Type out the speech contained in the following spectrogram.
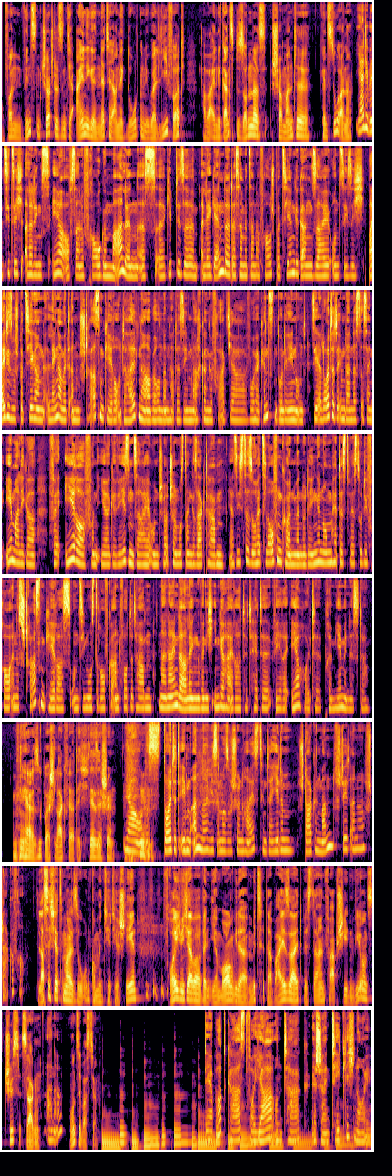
Von Winston Churchill sind ja einige nette Anekdoten überliefert, aber eine ganz besonders charmante Kennst du, Anna? Ja, die bezieht sich allerdings eher auf seine Frau Gemahlin. Es äh, gibt diese Legende, dass er mit seiner Frau spazieren gegangen sei und sie sich bei diesem Spaziergang länger mit einem Straßenkehrer unterhalten habe. Und dann hat er sie im Nachgang gefragt, ja, woher kennst du den? Und sie erläuterte ihm dann, dass das ein ehemaliger Verehrer von ihr gewesen sei. Und Churchill muss dann gesagt haben, ja, siehst du, so hätte es laufen können. Wenn du den genommen hättest, wärst du die Frau eines Straßenkehrers. Und sie muss darauf geantwortet haben, nein, nein, Darling, wenn ich ihn geheiratet hätte, wäre er heute Premier Premierminister. Ja, super, schlagfertig. Sehr, sehr schön. Ja, und es deutet eben an, ne, wie es immer so schön heißt, hinter jedem starken Mann steht eine starke Frau. Lasse ich jetzt mal so unkommentiert hier stehen. Freue ich mich aber, wenn ihr morgen wieder mit dabei seid. Bis dahin verabschieden wir uns. Tschüss, sagen Anna und Sebastian. Der Podcast vor Jahr und Tag erscheint täglich neu.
